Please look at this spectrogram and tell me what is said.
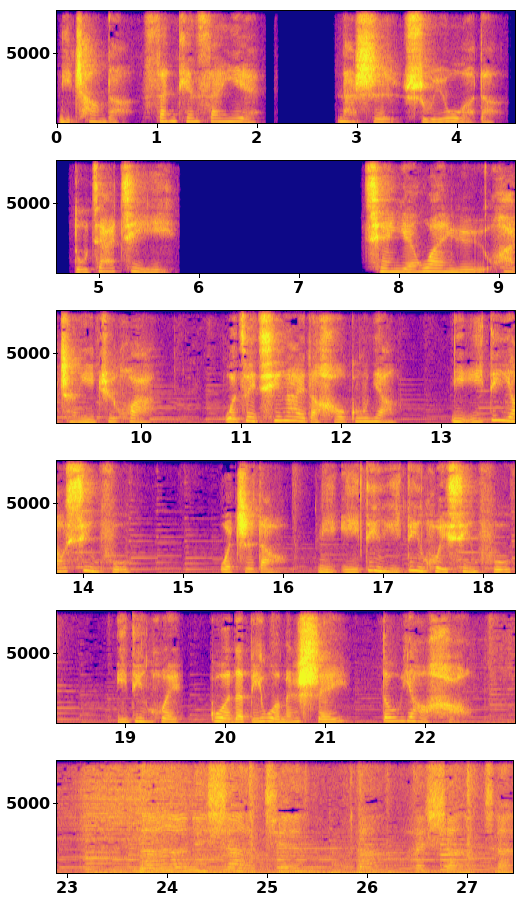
你唱的《三天三夜》，那是属于我的独家记忆。千言万语化成一句话，我最亲爱的好姑娘。你一定要幸福，我知道你一定一定会幸福，一定会过得比我们谁都要好。那年夏天，大海沙滩，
